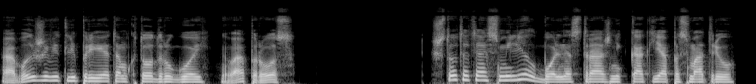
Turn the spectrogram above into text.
А выживет ли при этом кто другой? Вопрос». «Что-то ты осмелел, больно, стражник, как я посмотрю»,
